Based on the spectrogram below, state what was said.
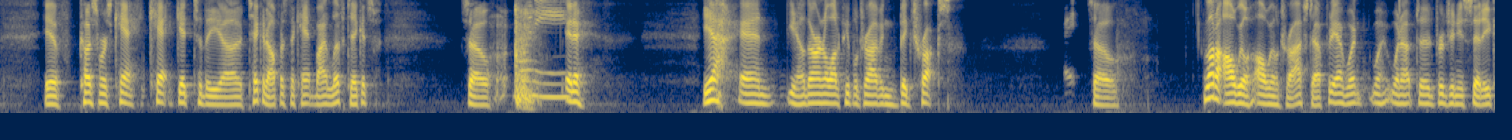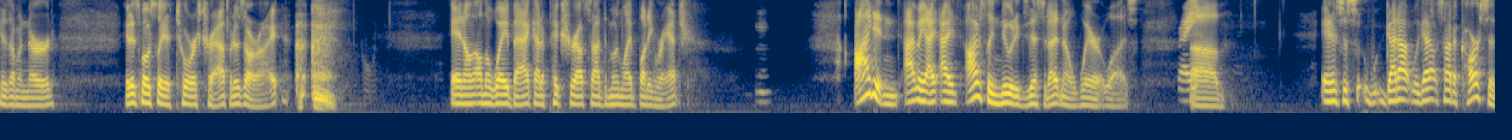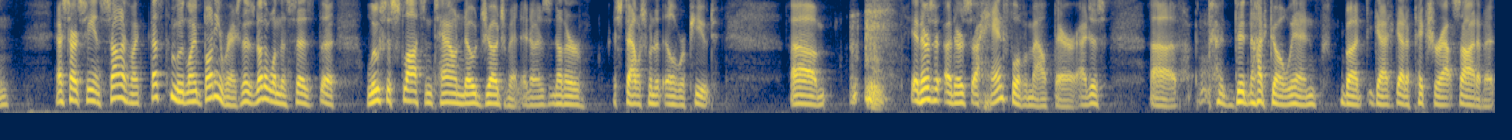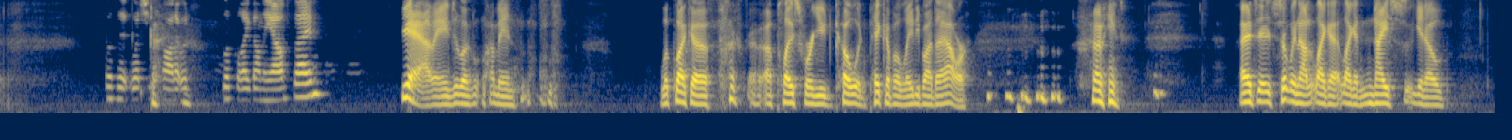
if customers can't can't get to the uh, ticket office, they can't buy lift tickets. So Money. it, yeah, and you know there aren't a lot of people driving big trucks. Right. So a lot of all wheel all wheel drive stuff. But yeah, went went, went up to Virginia City because I'm a nerd. And It is mostly a tourist trap, but it was all right. and on, on the way back, got a picture outside the Moonlight Bunny Ranch. I didn't. I mean, I, I obviously knew it existed. I didn't know where it was. right? Um, and it's just got out. We got outside of Carson. And I start seeing signs. I'm like, that's the Moonlight Bunny Ranch. And There's another one that says the loosest slots in town, no judgment. And there's another establishment of ill repute. Um, and there's a, there's a handful of them out there. I just uh, did not go in, but got got a picture outside of it. was it what you thought it would look like on the outside? Yeah, I mean, look. I mean, look like a a place where you'd go and pick up a lady by the hour. I mean, it's it's certainly not like a like a nice you know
